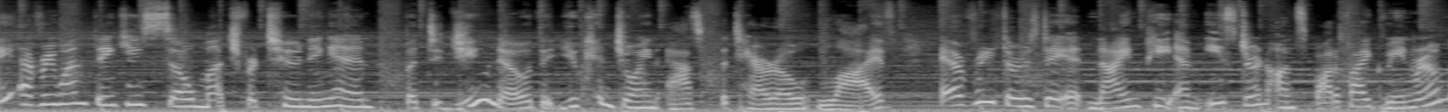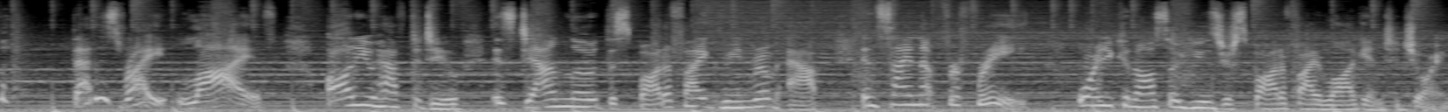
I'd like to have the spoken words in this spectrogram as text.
Hey everyone, thank you so much for tuning in. But did you know that you can join Ask the Tarot live every Thursday at 9 p.m. Eastern on Spotify Green Room? That is right, live. All you have to do is download the Spotify Green Room app and sign up for free. Or you can also use your Spotify login to join.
